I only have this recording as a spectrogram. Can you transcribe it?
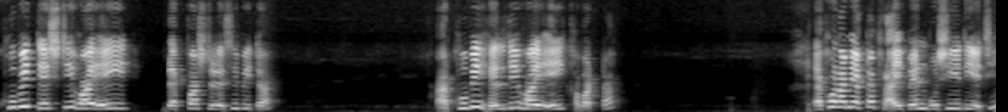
খুবই টেস্টি হয় এই ব্রেকফাস্ট রেসিপিটা আর খুবই হেলদি হয় এই খাবারটা। এখন আমি একটা ফ্রাই প্যান বসিয়ে দিয়েছি।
